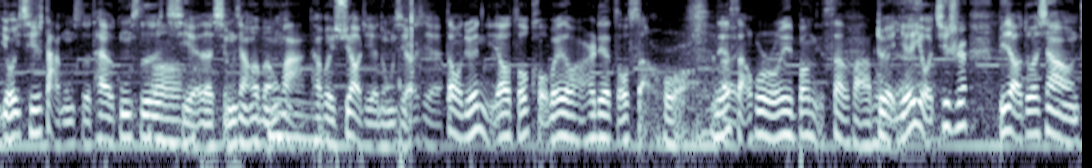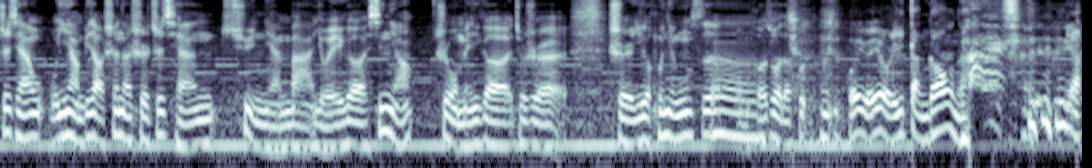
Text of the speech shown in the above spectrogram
尤其是大公司，它有公司哦企业的形象和文化，嗯它会需要这些东西，而且但我觉得你要走口碑的话，还是得走散户，那些呃散户容易帮你散发。对，也有。其实比较多，像之前我印象比较深的是，之前去年吧，有一个新娘，是我们一个就是是一个婚庆公司、嗯我们合作的婚我以为又是一蛋糕呢。新娘，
